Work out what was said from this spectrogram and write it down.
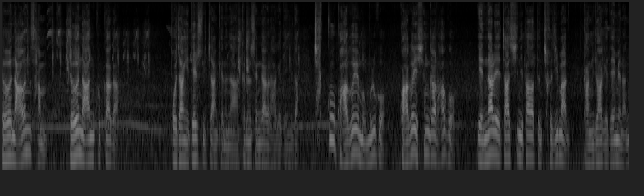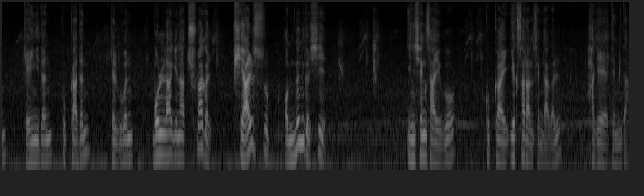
더 나은 삶, 더 나은 국가가 보장이 될 수 있지 않겠느냐 그런 생각을 하게 됩니다. 자꾸 과거에 머물고 과거에 생각을 하고 옛날에 자신이 받았던 처지만 강조하게 되면은 개인이든 국가든 결국은 몰락이나 추락을 피할 수 없는 것이 인생사이고 국가의 역사라는 생각을 하게 됩니다.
